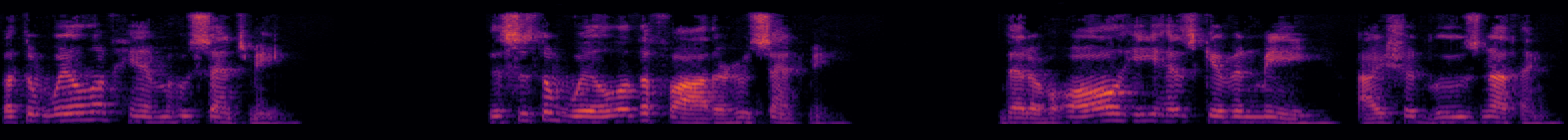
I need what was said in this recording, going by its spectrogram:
but the will of him who sent me. This is the will of the Father who sent me, that of all he has given me I should lose nothing,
